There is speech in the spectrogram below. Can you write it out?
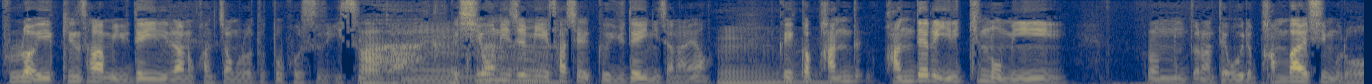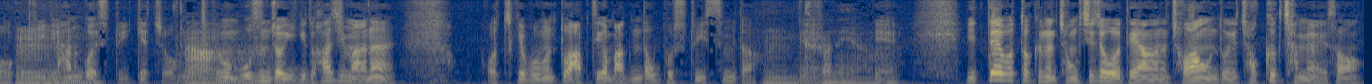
불러 일으킨 사람이 유대인이라는 관점으로도 또 볼 수 있습니다. 아, 음. 그 시오니즘이 사실 그 유대인이잖아요. 음. 그러니까 반대, 반대를 일으킨 놈이 그런 놈들한테 오히려 반발심으로 그렇게 음. 얘기를 하는 거일 수도 있겠죠. 아. 어떻게 보면 모순적이기도 하지만은 어떻게 보면 또 앞뒤가 맞는다고 볼 수도 있습니다. 음, 예. 그러네요. 예. 이때부터 그는 정치적으로 대항하는 저항 운동에 적극 참여해서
